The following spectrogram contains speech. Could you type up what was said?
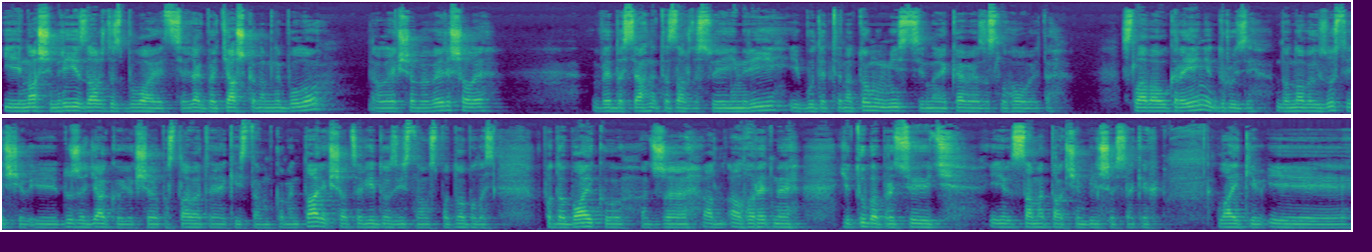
і наші мрії завжди збуваються. Як би тяжко нам не було, але якщо ви вирішили, ви досягнете завжди своєї мрії і будете на тому місці, на яке ви заслуговуєте. Слава Україні, друзі! До нових зустрічей і дуже дякую, якщо ви поставите якийсь там коментар, якщо це відео, звісно, вам сподобалось, вподобайку, адже алгоритми Ютуба працюють і саме так, чим більше всяких лайків і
